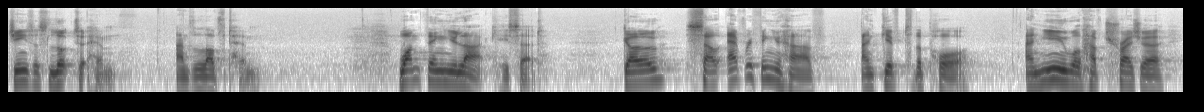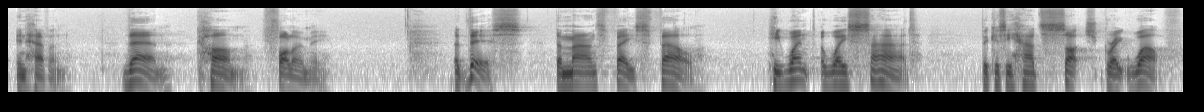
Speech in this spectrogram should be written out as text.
Jesus looked at him and loved him. One thing you lack, he said. Go, sell everything you have, and give to the poor, and you will have treasure in heaven. Then come, follow me. At this, the man's face fell. He went away sad because he had such great wealth.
